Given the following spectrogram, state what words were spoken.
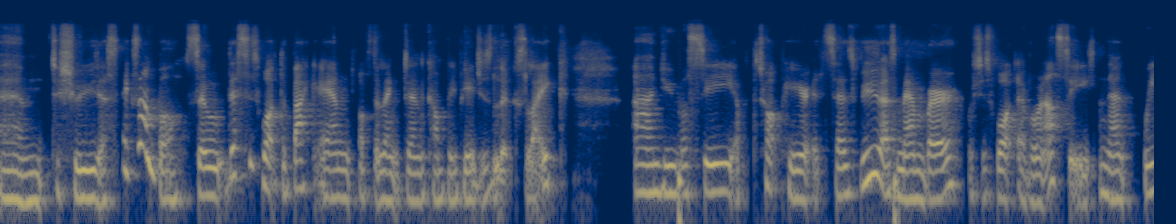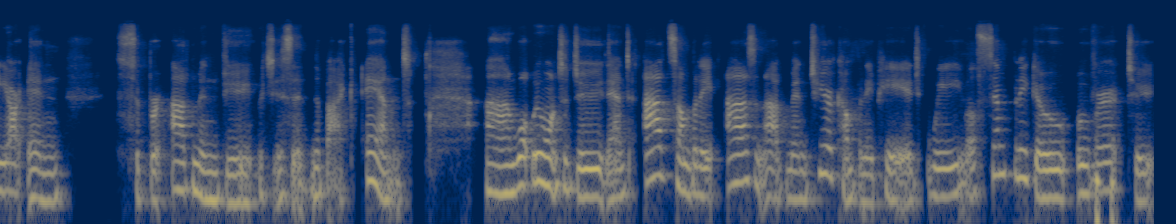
um, to show you this example. So this is what the back end of the LinkedIn company pages looks like. And you will see up at the top here, it says view as member, which is what everyone else sees. And then we are in super admin view, which is in the back end. And what we want to do then to add somebody as an admin to your company page, we will simply go over to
